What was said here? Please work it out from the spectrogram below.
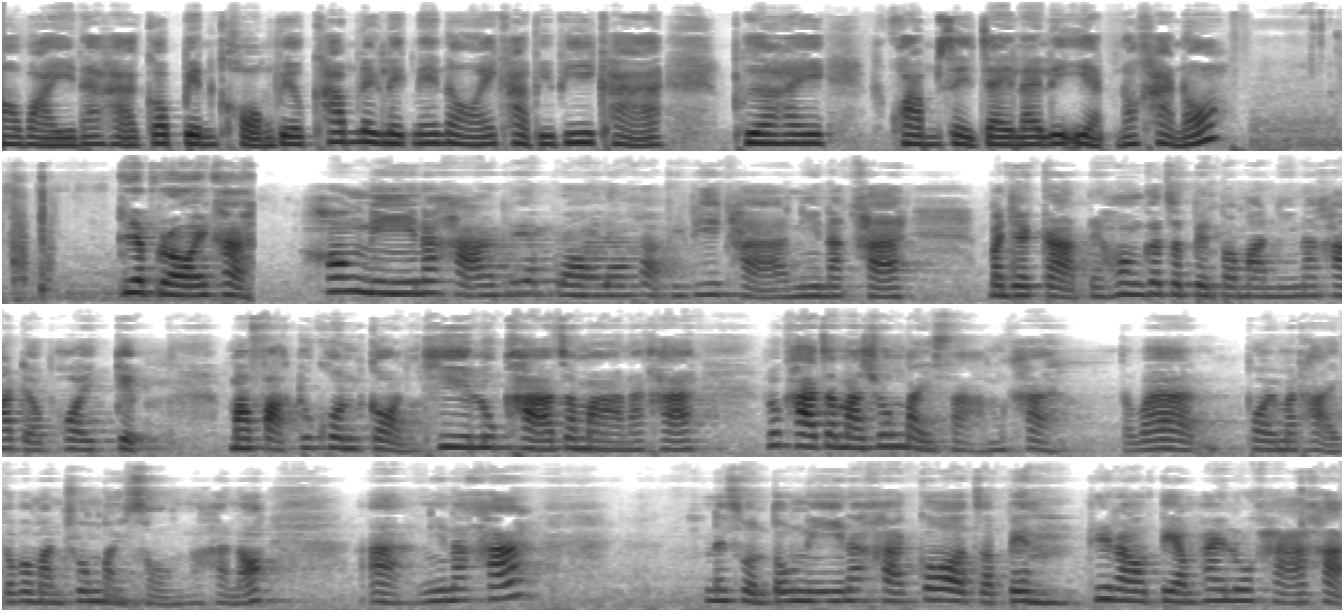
มาไว้นะคะ ก็เป็นของเวลคัมเล็กๆ น้อยๆค่ะ พี่ๆค่ะ เพื่อให้ความใส่ใจรายละเอียดเนาะค่ะเนาะเรียบร้อยค่ะ ห้องนี้นะคะ เรียบร้อยแล้วค่ะ พี่ๆขานี่นะคะ บรรยากาศในห้องก็จะเป็นประมาณนี้นะคะ เดี๋ยวพลอยเก็บมาฝากทุกคนก่อนที่ลูกค้าจะมานะคะ ลูกค้าจะมาช่วงบ่ายสามค่ะ แต่ว่าพลอยมาถ่ายก็ประมาณช่วงบ่ายสองนะคะเนาะ อะนี่นะคะ ในส่วนตรงนี้นะคะก็จะเป็นที่เราเตรียมให้ลูกค้าค่ะ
